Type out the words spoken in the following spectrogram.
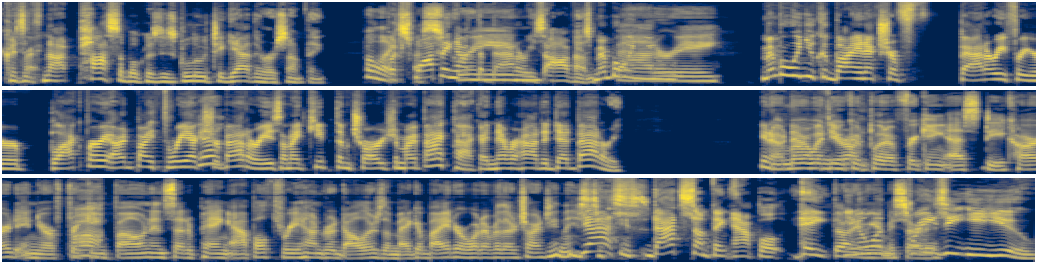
because it's not possible because it's glued together or something. but, like but swapping a out the screen, battery's obvious. Remember when you- Remember when you could buy an extra f- battery for your BlackBerry? I'd buy three extra Yeah. batteries and I'd keep them charged in my backpack. I never had a dead battery. You know, Remember now when you could put a freaking SD card in your freaking Ah. phone instead of paying Apple three hundred dollars a megabyte or whatever they're charging these things? yes, days? that's something Apple. Hey, Don't you know even get me what? Crazy EU.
